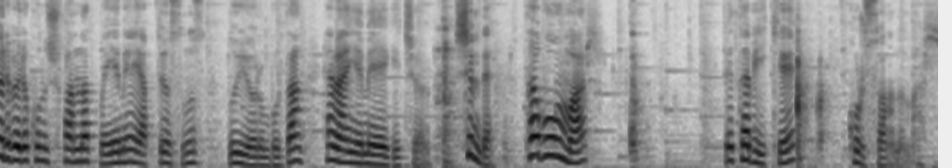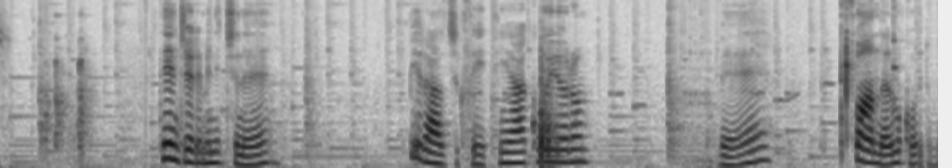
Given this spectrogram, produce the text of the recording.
Böyle böyle konuşup anlatma yemeğe yap diyorsunuz. Duyuyorum buradan. Hemen yemeğe geçiyorum. Şimdi tavuğum var. Ve tabii ki kuru soğanım var. Tenceremin içine birazcık zeytinyağı koyuyorum. Ve soğanlarımı koydum.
